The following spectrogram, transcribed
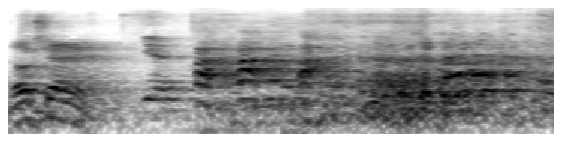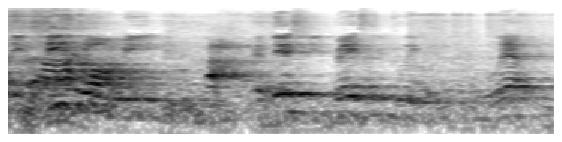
No shame. Yeah. she cheated on me, and then she basically left me.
